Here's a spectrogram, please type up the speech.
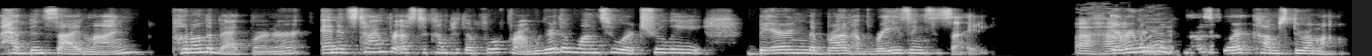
have been sidelined, put on the back burner, and it's time for us to come to the forefront. We're the ones who are truly bearing the brunt of raising society. Uh-huh. Everyone Yeah. who comes forth comes through a mom.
